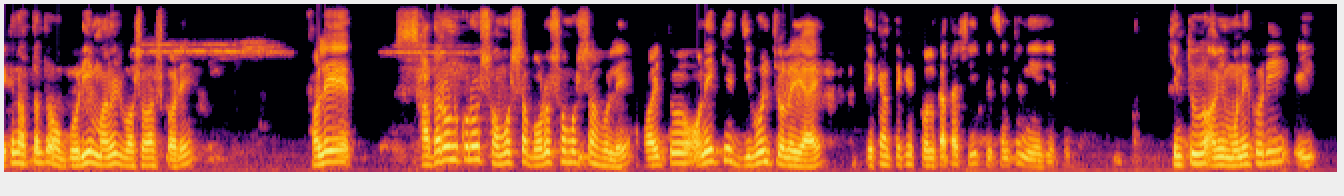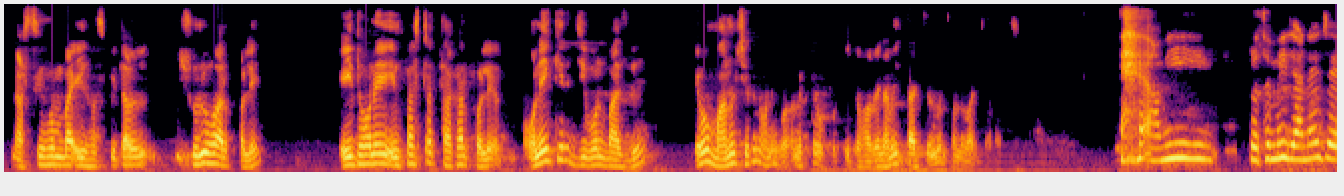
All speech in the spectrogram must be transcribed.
এখানে অত্যন্ত গরিব মানুষ বসবাস করে। ফলে সাধারণ কোনো সমস্যা, বড় সমস্যা হলে হয়তো অনেকের জীবন চলে যায় এখান থেকে কলকাতা সেই পেশেন্টটা নিয়ে যেতে। কিন্তু আমি মনে করি এই নার্সিংহোম বা এই হসপিটাল শুরু হওয়ার ফলে, এই ধরনের ইনফ্রাস্ট্রাকচার থাকার ফলে অনেকের জীবন বাঁচবে এবং মানুষ এখানে অনেক, অনেকটা উপকৃত হবেন আমি তার জন্য ধন্যবাদ জানাচ্ছি। আমি প্রথমেই জানাই যে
